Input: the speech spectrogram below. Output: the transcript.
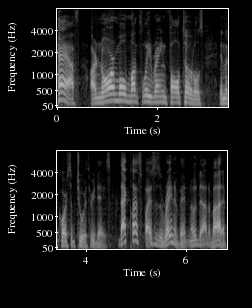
half our normal monthly rainfall totals in the course of two or three days. That classifies as a rain event, no doubt about it.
